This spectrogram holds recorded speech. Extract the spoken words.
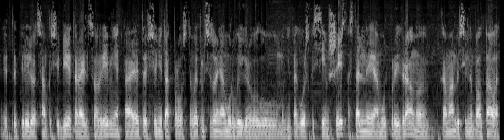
Это перелет сам по себе, это разница во времени. А это все не так просто. В этом сезоне Амур выигрывал у Магнитогорска 7-6. Остальные Амур проиграл, но команду сильно болтала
